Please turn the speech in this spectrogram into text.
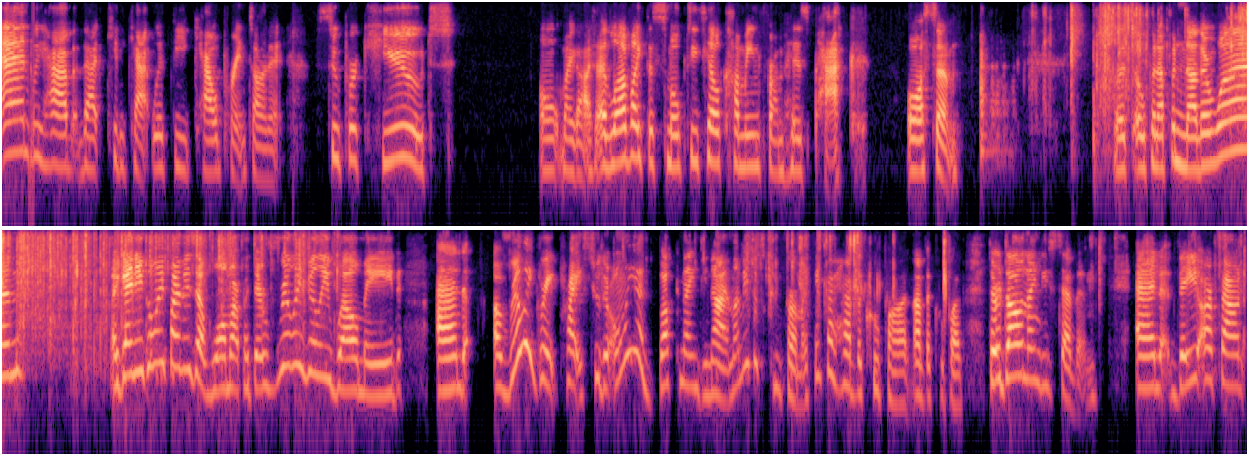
and we have that kitty cat with the cow print on it. Super cute. Oh my gosh. I love like the smoke detail coming from his pack. Awesome. Let's open up another one. Again, you can only find these at Walmart, but they're really, really well made. And a really great price too. They're only a buck ninety nine. Let me just confirm. I think I have the coupon, not the coupon. They're $1.97. And they are found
